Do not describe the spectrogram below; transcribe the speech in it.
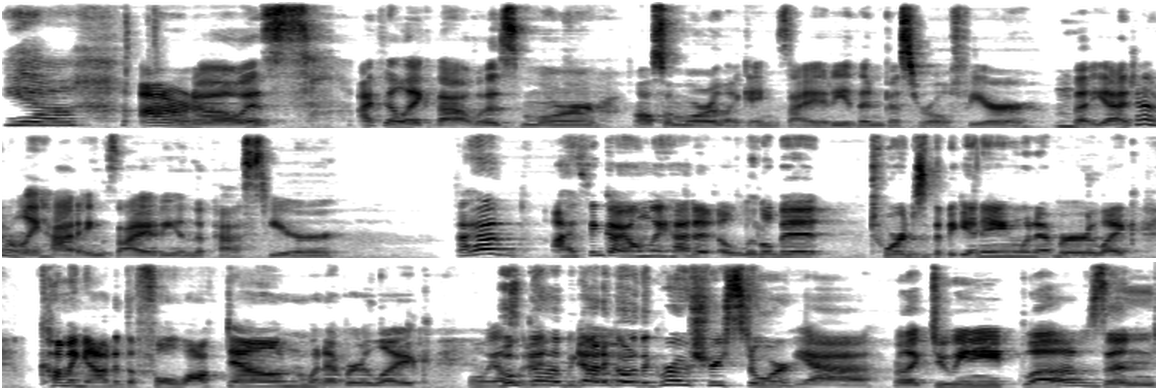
Yeah, I don't know. It's I feel like that was more also more like anxiety than visceral fear. But yeah, I definitely had anxiety in the past year. I had I think I only had it a little bit towards the beginning whenever Mm-hmm. like coming out of the full lockdown whenever like Well, we also oh god we gotta go to the grocery store Yeah, we're like, do we need gloves and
